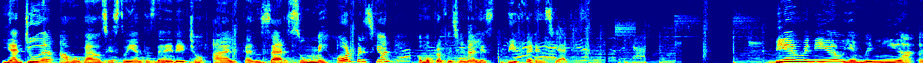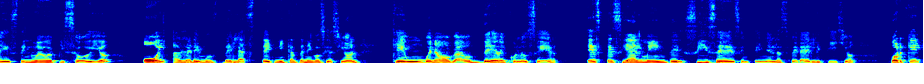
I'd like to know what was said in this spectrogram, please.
y ayuda a abogados y estudiantes de derecho a alcanzar su mejor versión como profesionales diferenciales. Bienvenido, bienvenida a este nuevo episodio. Hoy hablaremos de las técnicas de negociación que un buen abogado debe conocer especialmente si se desempeña en la esfera del litigio, porque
